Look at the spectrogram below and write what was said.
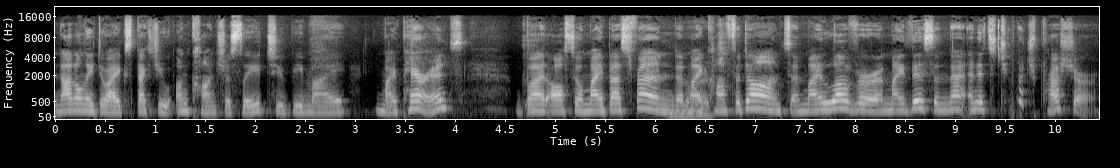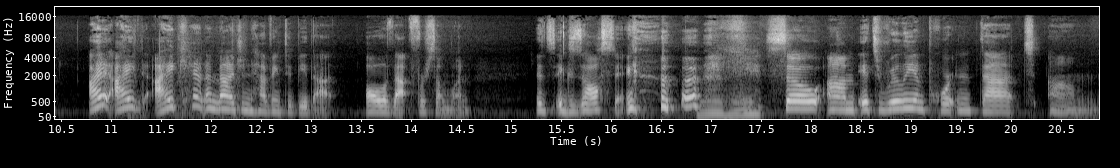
not only do I expect you unconsciously to be my my parent but also my best friend and my confidant and my lover and my this and that. And it's too much pressure. I I I can't imagine having to be that all of that for someone it's exhausting so um, it's really important that um,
